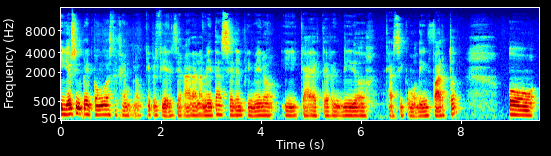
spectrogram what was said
Y yo siempre pongo este ejemplo, que prefieres llegar a la meta, ser el primero y caerte rendido casi como de infarto, o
